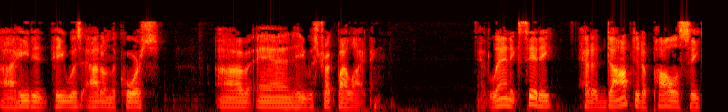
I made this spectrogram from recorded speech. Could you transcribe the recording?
uh, he did. He was out on the course, uh, and he was struck by lightning. Atlantic City had adopted a policy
